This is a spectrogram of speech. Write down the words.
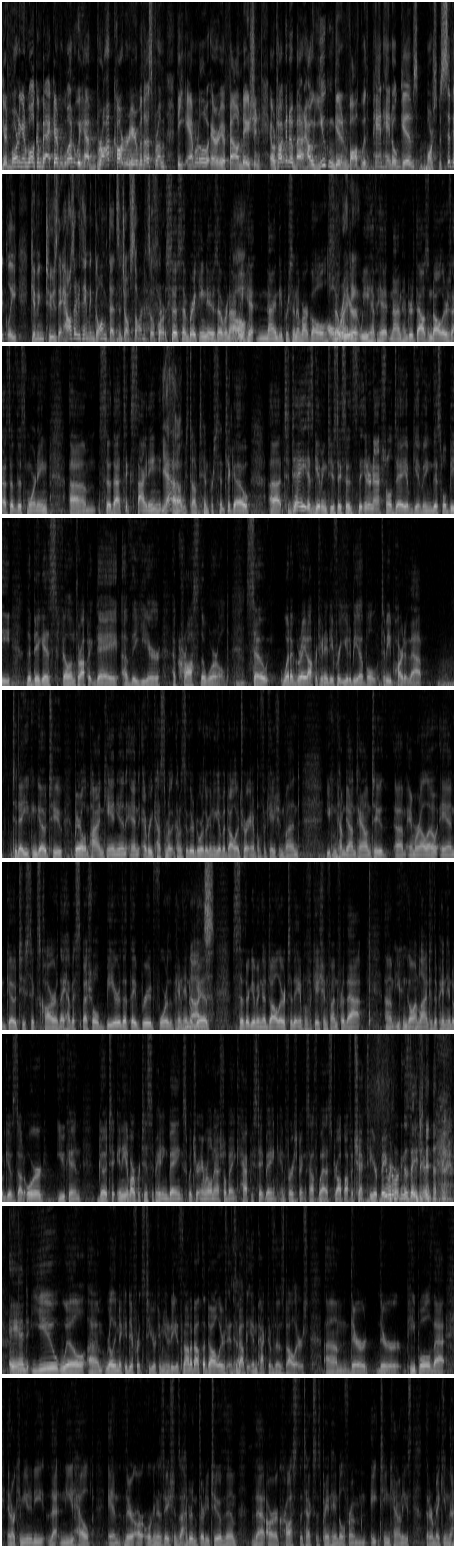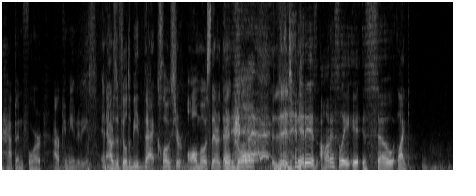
Good morning and welcome back, everyone. We have Brock Carter here with us from the Amarillo Area Foundation, and we're talking about how you can get involved with Panhandle Gives, more specifically, Giving Tuesday. How's everything been going with that since y'all started so far? So some breaking news. Overnight, Oh. we hit 90% of our goal. So Already? we, are, we have hit $900,000 as of this morning. Um, so that's exciting. Yeah. Uh, we still have 10% to go. Uh, today is Giving Tuesday, so it's the International Day of Giving. This will be the biggest philanthropic day of the year across the world. Mm-hmm. So what a great opportunity for you to be able to be part of that. Today you can go to Barrel and Pine Canyon, and every customer that comes through their door, they're going to give a dollar to our amplification fund. You can come downtown to um, Amarillo and go to Six Car. They have a special beer that they've brewed for the Panhandle Nice. Gives, so they're giving a dollar to the amplification fund for that. Um, you can go online to thepanhandlegives.org. You can go to any of our participating banks, which are Amarillo National Bank, Happy State Bank, and First Bank Southwest. Drop off a check to your favorite organization, and you will um, really make a difference to your community. It's not about the dollars; it's about the impact of those dollars. Um, there, there are people that in our community that need help, and there are organizations, 132 of them, that are across the Texas Panhandle from 18 counties that are making that happen for our communities. And how does it feel to be that close? You're almost there at that goal. it is honestly it is so like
